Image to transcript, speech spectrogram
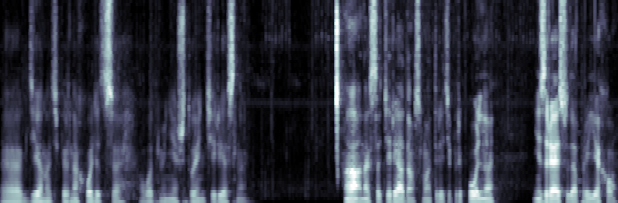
где она теперь находится? Вот мне что интересно. А, она, кстати, рядом. Смотрите, прикольно. Не зря я сюда приехал.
